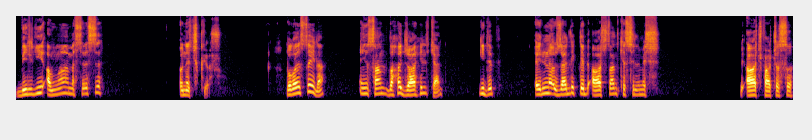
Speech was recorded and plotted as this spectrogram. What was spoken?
bilgiyi anlama meselesi öne çıkıyor. Dolayısıyla insan daha cahilken gidip eline özellikle bir ağaçtan kesilmiş bir ağaç parçası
